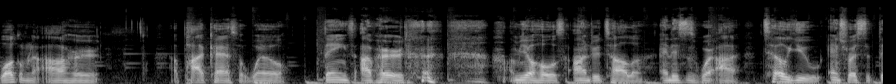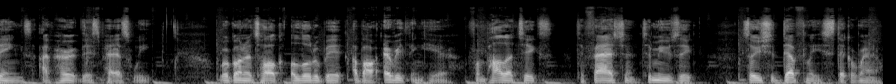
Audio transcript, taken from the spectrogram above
Welcome to I Heard, a podcast of well things I've heard. I'm your host, Andre Tala, and this is where I tell you interesting things I've heard this past week. We're going to talk a little bit about everything here, from politics to fashion to music, so you should definitely stick around.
